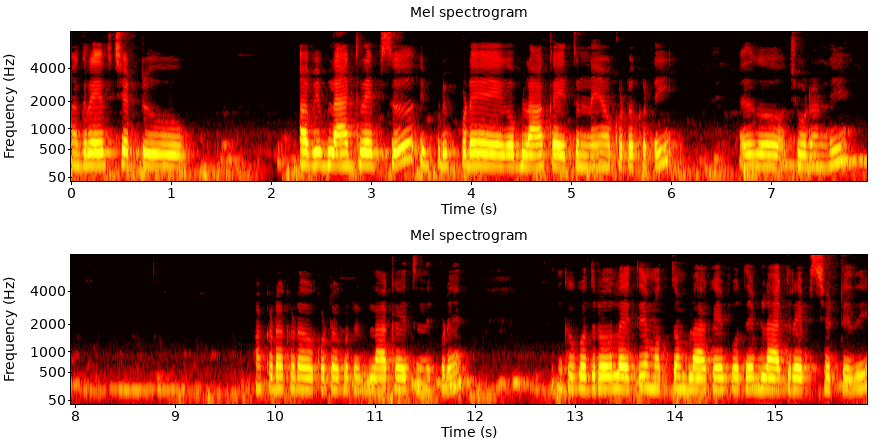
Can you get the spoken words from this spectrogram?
ఆ గ్రేప్స్ చెట్టు అవి బ్లాక్ గ్రేప్స్ ఇప్పుడిప్పుడే బ్లాక్ అవుతున్నాయి ఒకటొకటి. అదిగో చూడండి. అక్కడక్కడ ఒకటొకటి బ్లాక్ అవుతుంది ఇప్పుడే. ఇంకా కొద్ది రోజులు అయితే మొత్తం బ్లాక్ అయిపోతాయి బ్లాక్ గ్రేప్స్ చెట్టు ఇది.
